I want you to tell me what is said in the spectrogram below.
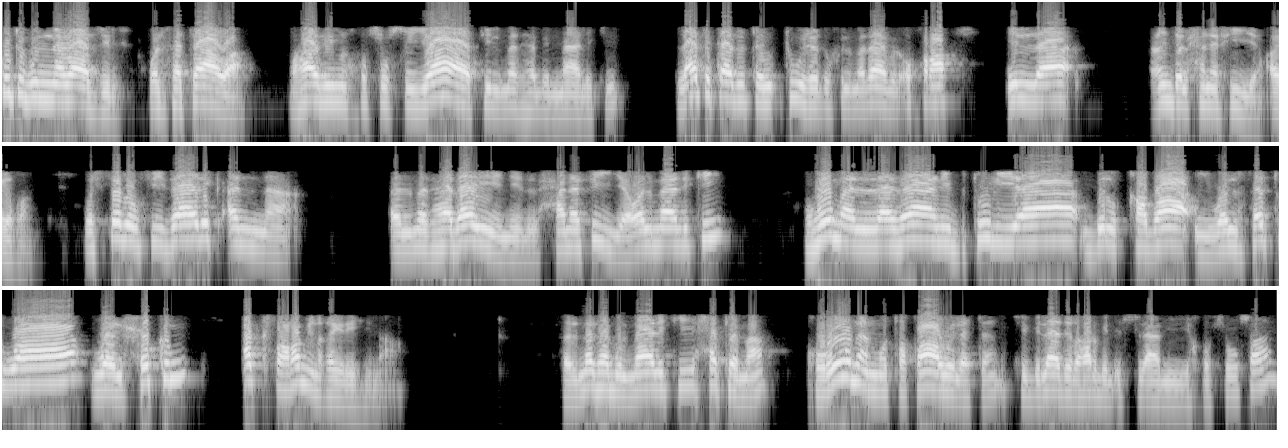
كتب النوازل والفتاوى وهذه من خصوصيات المذهب المالكي لا تكاد توجد في المذاهب الأخرى إلا عند الحنفية أيضا. والسبب في ذلك أن المذهبين الحنفية والمالكي هما اللذان ابتليا بالقضاء والفتوى والحكم أكثر من غيرهما. فالمذهب المالكي حكم قرونا متطاولة في بلاد الغرب الإسلامي خصوصا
